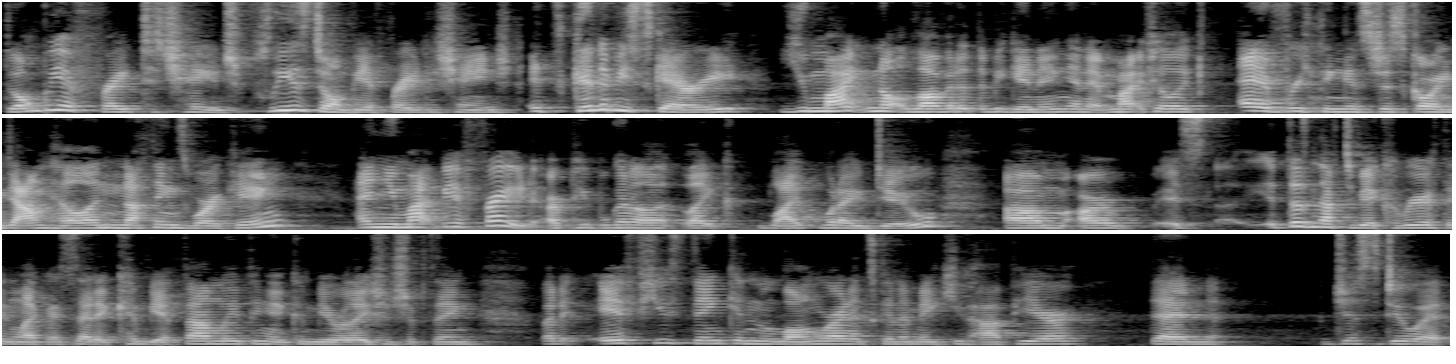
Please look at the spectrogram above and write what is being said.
don't be afraid to change. Please don't be afraid to change. It's gonna be scary. You might not love it at the beginning, and it might feel like everything is just going downhill and nothing's working. And you might be afraid. Are people gonna like like what I do? Um, are it's, it doesn't have to be a career thing. Like I said, it can be a family thing. It can be a relationship thing. But if you think in the long run it's gonna make you happier, then just do it.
